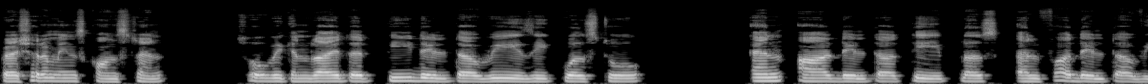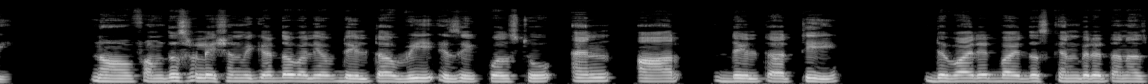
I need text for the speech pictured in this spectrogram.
pressure remains constant. So we can write that P delta V is equals to nR delta T plus alpha delta V. Now from this relation we get the value of delta V is equals to nR delta T divided by this can be written as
